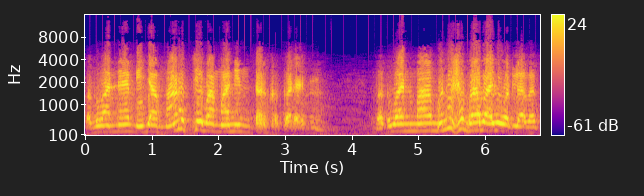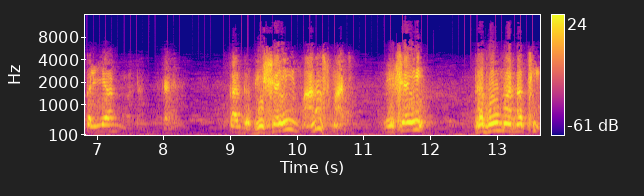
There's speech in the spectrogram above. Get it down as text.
ભગવાન ને બીજા માણસ જેવા માની તર્ક કરે ભગવાનમાં મનુષ્ય ભાવ આવ્યો એટલે હવે કલ્યાણ કારણ કે વિષય માણસમાં છે. વિષય પ્રભુમાં નથી.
